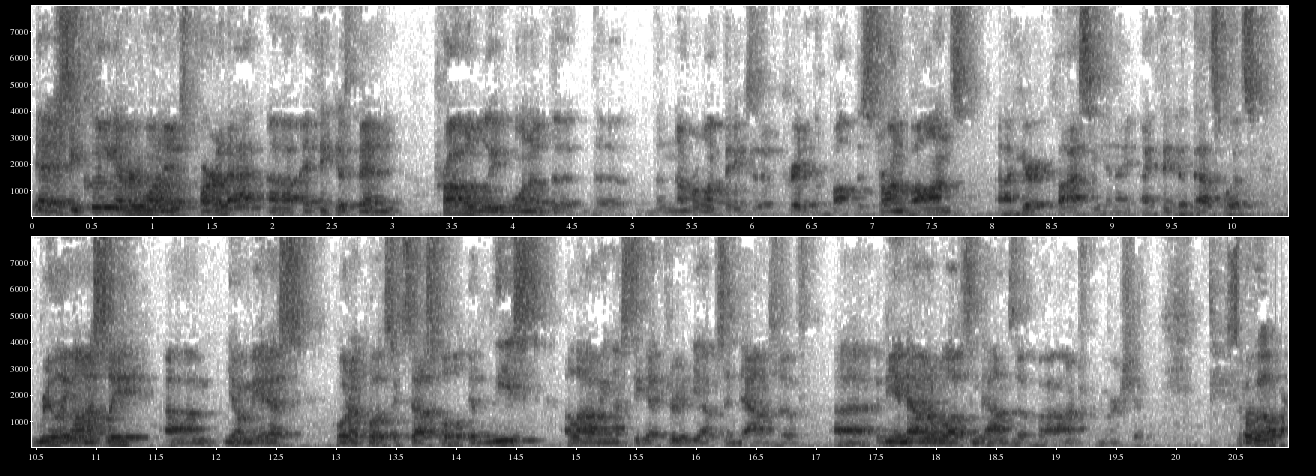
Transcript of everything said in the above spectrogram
yeah, just including everyone as part of that, uh, I think has been probably one of the, the, the number one things that have created the, bond, the strong bonds uh, here at Classy. And I, I, think that that's what's really honestly, um, you know, made us quote unquote successful, at least allowing us to get through the ups and downs of uh, the inevitable ups and downs of uh, entrepreneurship. So well,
